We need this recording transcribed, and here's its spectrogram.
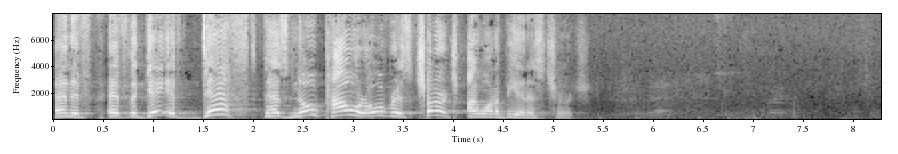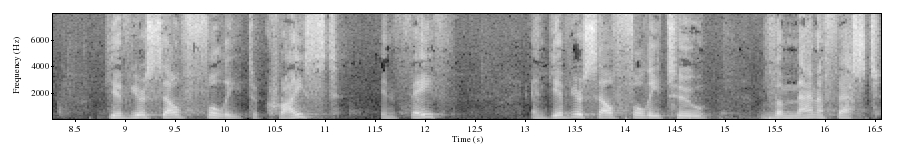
And if, if, the, if death has no power over his church, I want to be in his church. Give yourself fully to Christ in faith and give yourself fully to the manifest,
